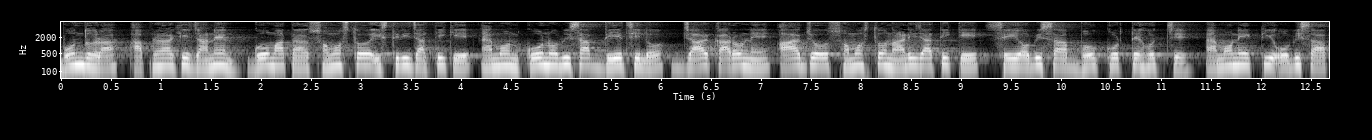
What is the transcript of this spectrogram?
বন্ধুরা, আপনারা কি জানেন গোমাতা সমস্ত স্ত্রী জাতিকে এমন কোন অভিশাপ দিয়েছিল যার কারণে আজও সমস্ত নারী জাতিকে সেই অভিশাপ ভোগ করতে হচ্ছে? এমন একটি অভিশাপ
